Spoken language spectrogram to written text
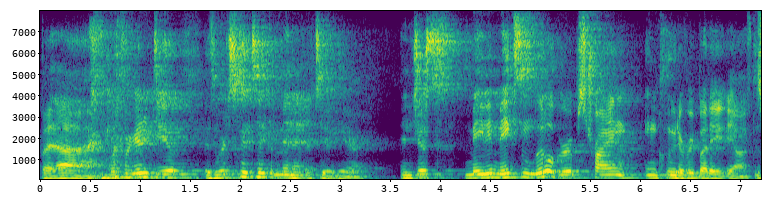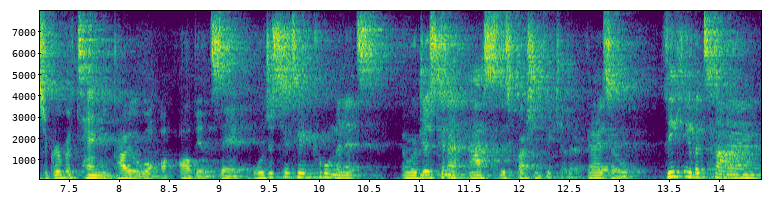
but uh, what we're going to do is we're just going to take a minute or two here and just maybe make some little groups, try and include everybody. You know, if there's a group of 10, you probably won't all be able to say it. We're just going to take a couple minutes and we're just going to ask this question to each other, okay? So, thinking of a time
